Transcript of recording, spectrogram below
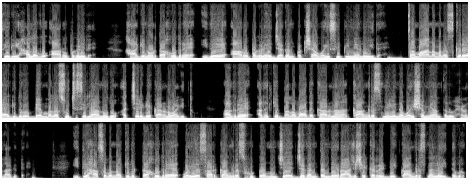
ಸೇರಿ ಹಲವು ಆರೋಪಗಳಿವೆ. ಹಾಗೆ ನೋಡ್ತಾ ಹೋದ್ರೆ ಇದೇ ಆರೋಪಗಳೇ ಜಗನ್ ಪಕ್ಷ ವೈಸಿಪಿ ಮೇಲೂ ಇದೆ. ಸಮಾನ ಮನಸ್ಕರೇ ಆಗಿದ್ರೂ ಬೆಂಬಲ ಸೂಚಿಸಿಲ್ಲ ಅನ್ನೋದು ಅಚ್ಚರಿಗೆ ಕಾರಣವಾಗಿತ್ತು. ಆದ್ರೆ ಅದಕ್ಕೆ ಬಲವಾದ ಕಾರಣ ಕಾಂಗ್ರೆಸ್ ಮೇಲಿನ ವೈಷಮ್ಯ ಅಂತಲೂ ಹೇಳಲಾಗುತ್ತೆ. ಇತಿಹಾಸವನ್ನ ಕೆದಕ್ತಾ ಹೋದ್ರೆ ವೈಎಸ್ಆರ್ ಕಾಂಗ್ರೆಸ್ ಹುಟ್ಟೋ ಮುಂಚೆ ಜಗನ್ ತಂದೆ ರಾಜಶೇಖರ್ ರೆಡ್ಡಿ ಕಾಂಗ್ರೆಸ್ನಲ್ಲೇ ಇದ್ದವರು.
